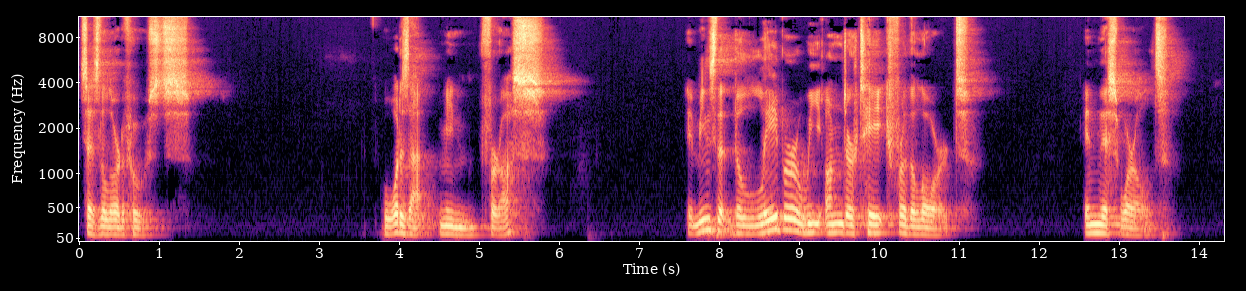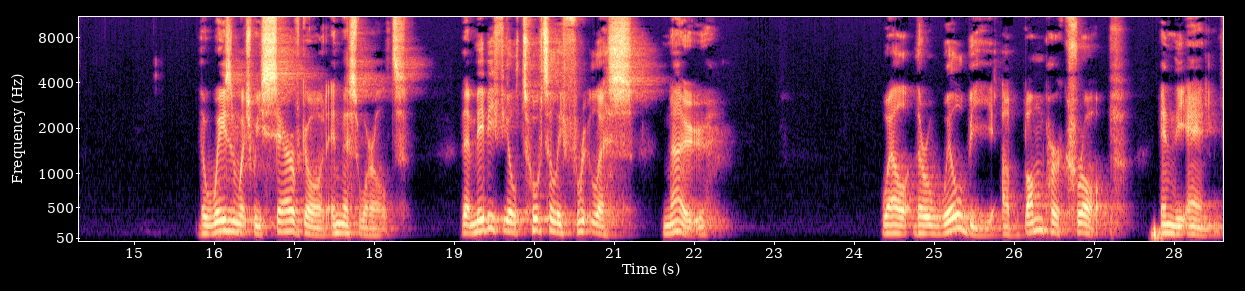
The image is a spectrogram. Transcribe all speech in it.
says the Lord of hosts. Well, what does that mean for us? It means that the labor we undertake for the Lord in this world, the ways in which we serve God in this world, that maybe feel totally fruitless now, well, there will be a bumper crop in the end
